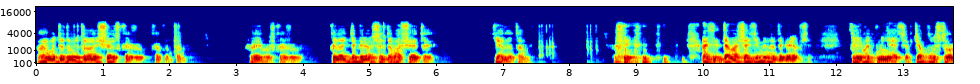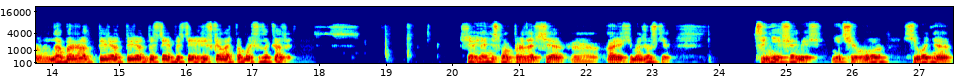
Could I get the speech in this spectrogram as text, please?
А вот этому товарищу я скажу, как он там, что я ему скажу. Когда доберемся до вашей этой Гена там. До вашей зимины доберемся. Климат меняется в теплую сторону. Наоборот, вперед, вперед, быстрее, быстрее. Рисковать, побольше заказывать. Все, я не смог продать все э, орехи манжурские. Ценнейшая вещь. Ничего. Сегодня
